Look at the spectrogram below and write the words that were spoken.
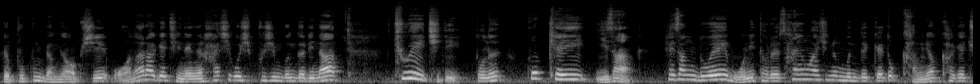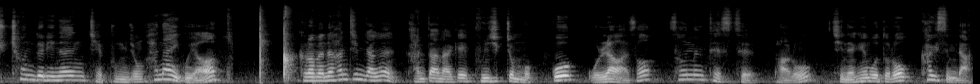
그 부품 변경 없이 원활하게 진행을 하시고 싶으신 분들이나 QHD 또는 4K 이상 해상도의 모니터를 사용하시는 분들께도 강력하게 추천드리는 제품 중 하나이고요. 그러면은 한 팀장은 간단하게 분식 좀 먹고 올라와서 성능 테스트 바로 진행해 보도록 하겠습니다.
